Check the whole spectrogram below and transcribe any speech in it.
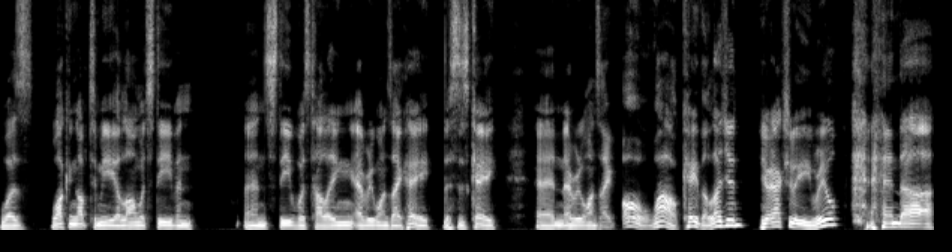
was walking up to me along with Steve and and Steve was telling everyone's like, "Hey, this is Kay," and everyone's like, "Oh wow, Kay the legend." you're actually real? and uh,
